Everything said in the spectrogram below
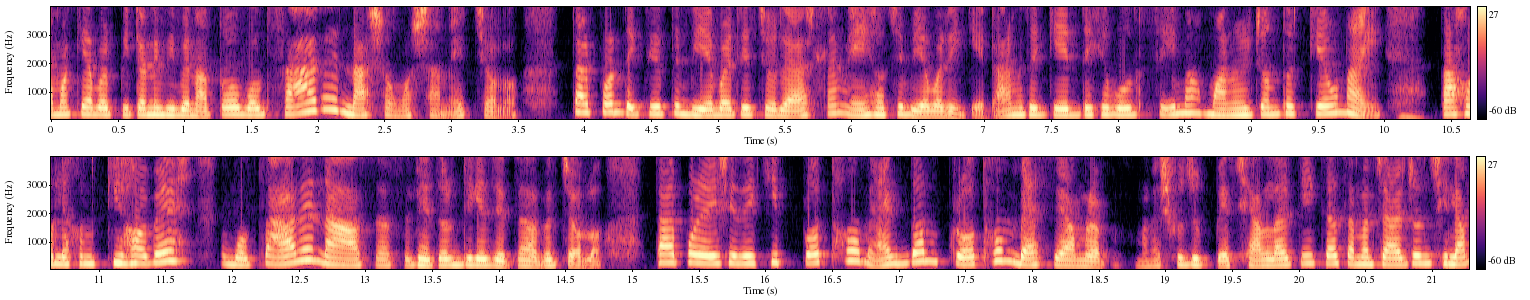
আমাকে আবার পিটানি দিবে না। তো বলছে আরে না, সমস্যা নেই, চলো। তারপর দেখতে দেখতে বিয়ে বাড়িতে চলে আসলাম, এই হচ্ছে বিয়ে বাড়ির গেট আমি তো গেট দেখে বলতেছি, ইমা, মানুষজন তো কেউ নাই। তাহলে এখন কি হবে? বলছে আরে না, আস্তে আস্তে, ভেতর দিকে যেতে হবে, চলো। তারপরে এসে দেখি প্রথম, একদম প্রথম ব্যাসে আমরা মানে সুযোগ পেয়েছি। আল্লাহর কি কাজ, আমরা চারজন ছিলাম।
